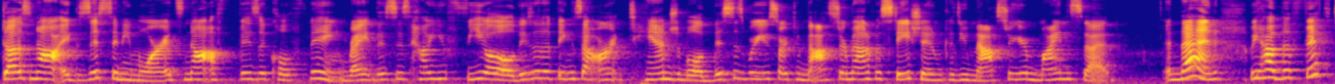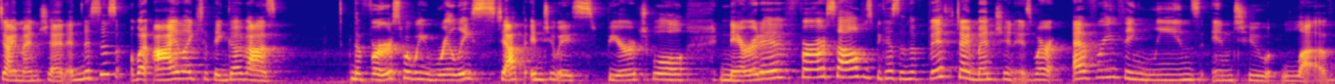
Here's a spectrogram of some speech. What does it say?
does not exist anymore. It's not a physical thing, right? This is how you feel. These are the things that aren't tangible. This is where you start to master manifestation because you master your mindset. And then we have the fifth dimension, and this is what I like to think of as the first where we really step into a spiritual narrative for ourselves because in the fifth dimension is where everything leans into love.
